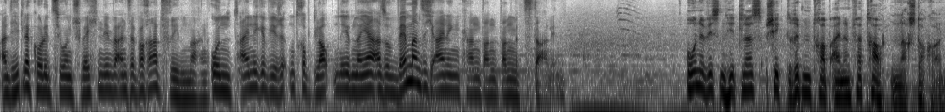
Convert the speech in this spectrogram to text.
Anti-Hitler-Koalition schwächen, indem wir einen Separatfrieden machen. Und einige wie Ribbentrop glaubten eben, naja, also wenn man sich einigen kann, dann, dann mit Stalin. Ohne Wissen Hitlers schickt Ribbentrop einen Vertrauten nach Stockholm.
